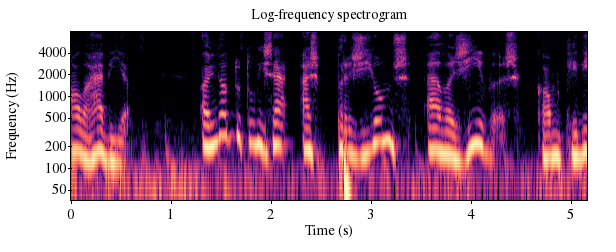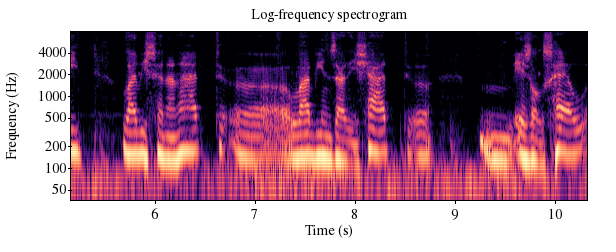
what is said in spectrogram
o l'àvia, en lloc d'utilitzar expressions evasives, com qui dir l'avi se n'ha anat, eh, l'avi ens ha deixat, eh, és el cel,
